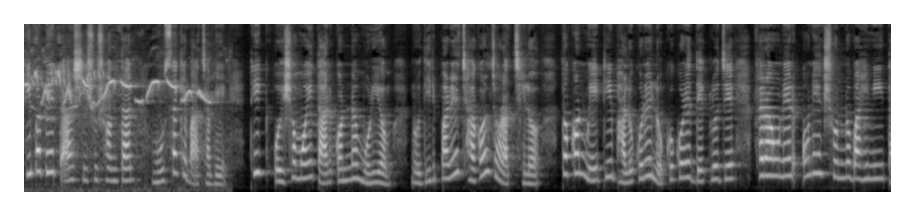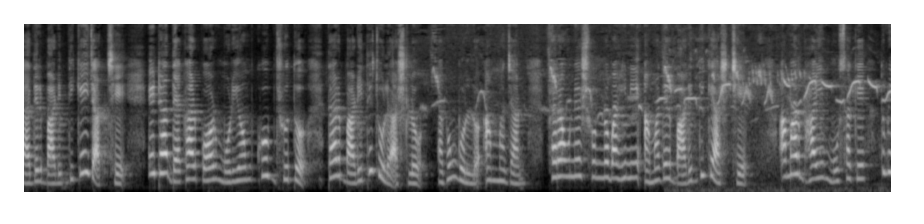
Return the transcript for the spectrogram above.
কীভাবে তার শিশু সন্তান মুসাকে বাঁচাবে? ঠিক ওই সময় তার কন্যা মরিয়ম নদীর পাড়ে ছাগল চড়াচ্ছিল। তখন মেয়েটি ভালো করে লক্ষ্য করে দেখল যে ফেরাউনের অনেক সৈন্যবাহিনী তাদের বাড়ির দিকেই যাচ্ছে। এটা দেখার পর মরিয়ম খুব দ্রুত তার বাড়িতে চলে আসলো এবং বলল, আম্মা যান, ফেরাউনের সৈন্যবাহিনী আমাদের বাড়ির দিকে আসছে। আমার ভাই মুসাকে তুমি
